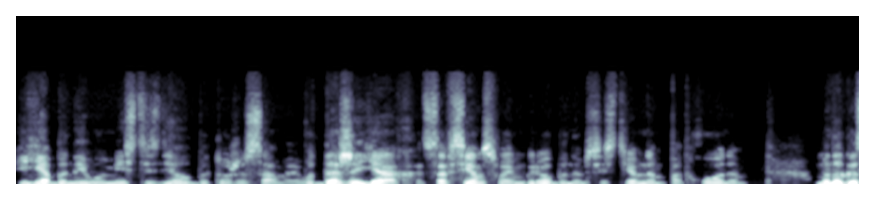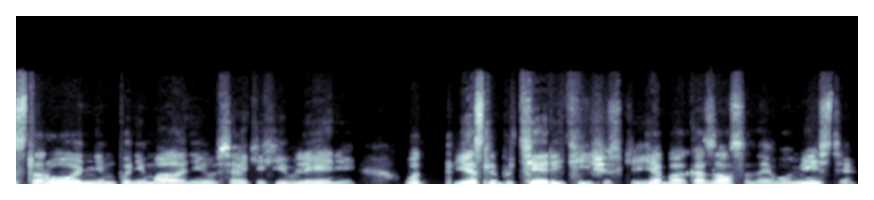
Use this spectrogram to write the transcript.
И я бы на его месте сделал бы то же самое. Вот даже я со всем своим гребаным системным подходом, многосторонним пониманием всяких явлений, вот если бы теоретически я бы оказался на его месте,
